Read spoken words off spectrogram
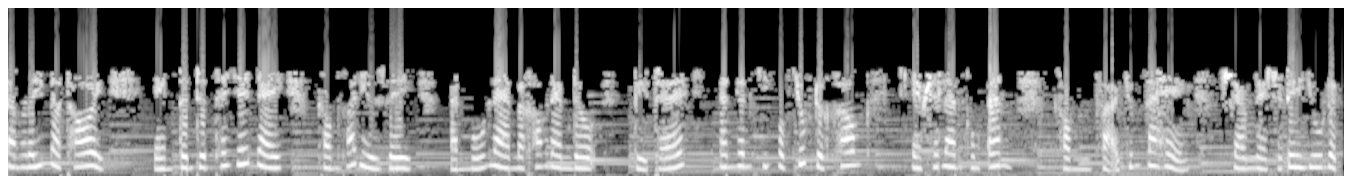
tâm lý mà thôi. Em tin trên thế giới này không có điều gì anh muốn làm mà không làm được, vì thế anh nhanh chiến một chút được không? Em sẽ làm cùng anh, không phải chúng ta hẹn, sau này sẽ đi du lịch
